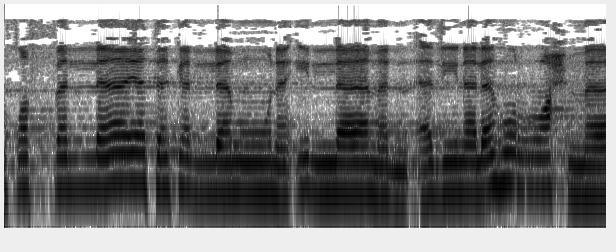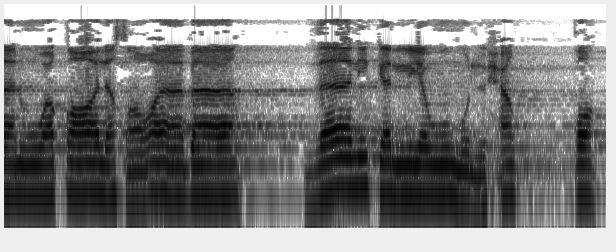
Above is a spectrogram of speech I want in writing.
صَفًّا لَّا يَتَكَلَّمُونَ إِلَّا مَنْ أَذِنَ لَهُ الرَّحْمَٰنُ وَقَالَ صَوَابًا. ذَلِكَ الْيَوْمُ الْحَقُّ.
